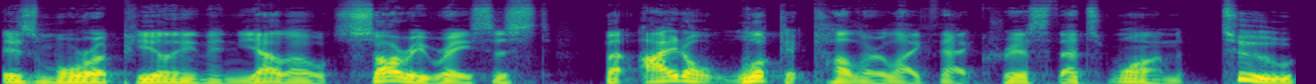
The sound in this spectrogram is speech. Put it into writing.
is more appealing than yellow. Sorry, racist, but I don't look at color like that, Chris. That's one. Two,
